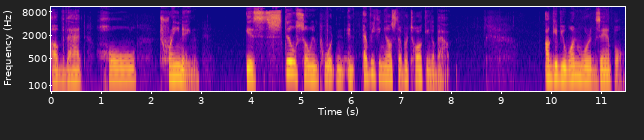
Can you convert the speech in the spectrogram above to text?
of that whole training is still so important in everything else that we're talking about. I'll give you one more example.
